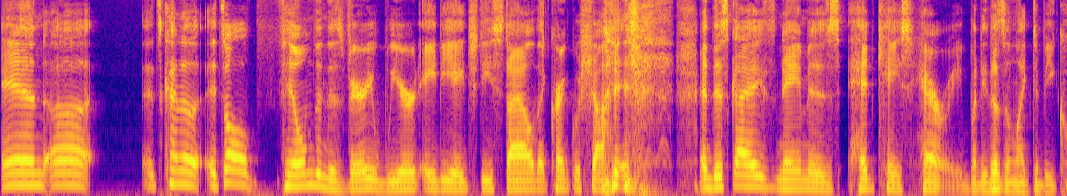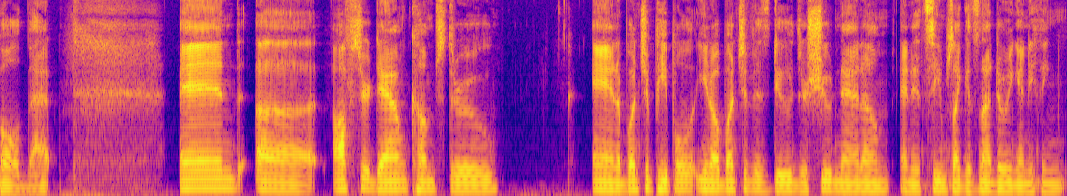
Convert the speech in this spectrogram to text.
And uh, it's kind of it's all filmed in this very weird ADHD style that Crank was shot in. and this guy's name is Headcase Harry, but he doesn't like to be called that. And uh, Officer Downe comes through and a bunch of people, you know, a bunch of his dudes are shooting at him, and it seems like it's not doing anything.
